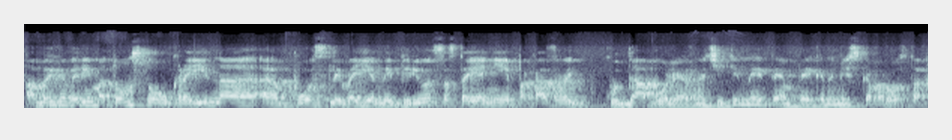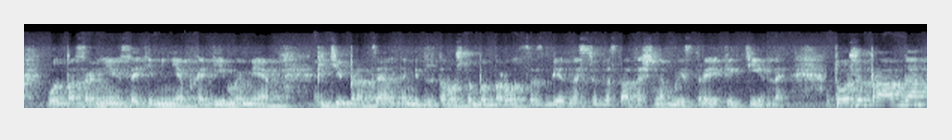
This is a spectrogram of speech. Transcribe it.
А мы говорим о том, что Украина э, после военный период в состоянии показывать куда более значительные темпы экономического роста вот по сравнению с этими необходимыми 5% для того, чтобы бороться с бедностью достаточно быстро и эффективно. Тоже правда,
